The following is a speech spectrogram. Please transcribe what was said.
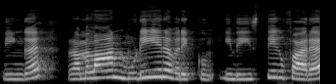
நீங்கள் ரமலான் முடிகிற வரைக்கும் இந்த இஸ்திகாரை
